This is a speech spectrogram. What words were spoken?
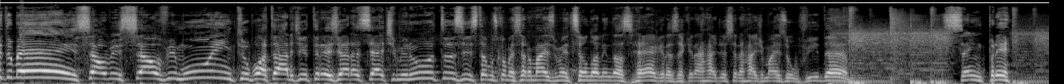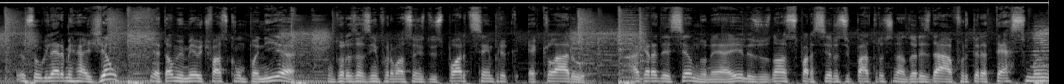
Muito bem, salve, salve, muito boa tarde, 13 horas 7 minutos. Estamos começando mais uma edição do Além das Regras aqui na Rádio Cena Rádio Mais Ouvida. Sempre. Eu sou o Guilherme Rajão e até o e-mail te faço companhia com todas as informações do esporte, sempre, é claro, agradecendo né, a eles, os nossos parceiros e patrocinadores da Fruteira Tessman,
